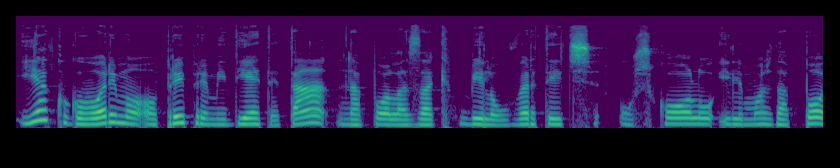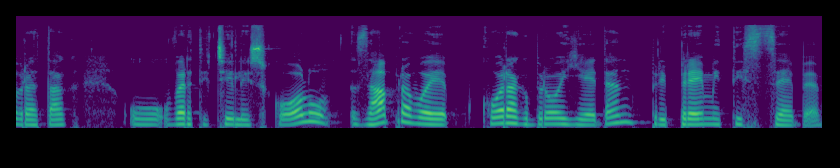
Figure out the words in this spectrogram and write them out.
Iako govorimo o pripremi djeteta na polazak bilo u vrtić, u školu ili možda povratak u vrtić ili školu, zapravo je korak broj jedan pripremiti sebe.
